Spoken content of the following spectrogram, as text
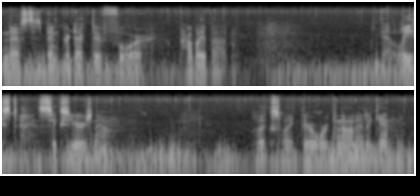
nest has been productive for probably about at least six years now. Looks like they're working on it again.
